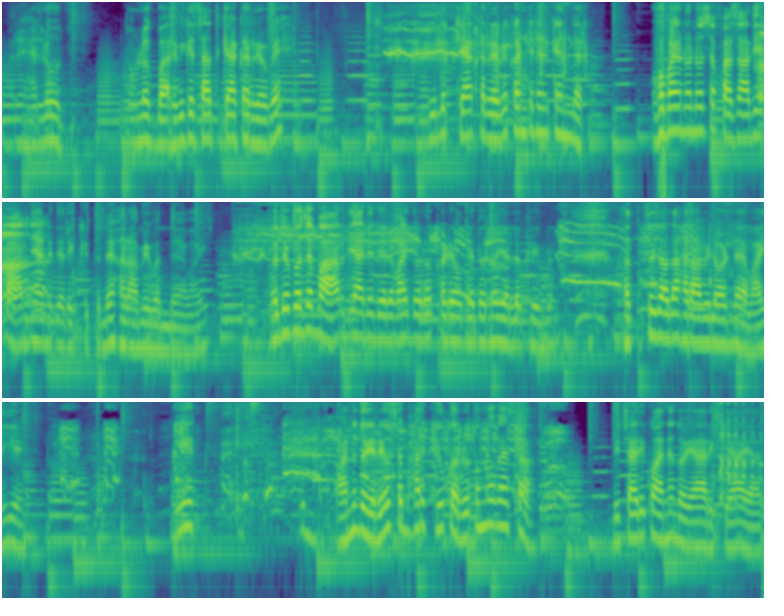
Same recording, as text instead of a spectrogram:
अरे हेलो, तुम लोग बारहवीं के साथ क्या कर रहे हो बे? ये लोग क्या कर रहे हो बे कंटेनर के अंदर? ओ भाई, उन्होंने उसे फंसा दिया, बाहर नहीं आने दे रहे। कितने हरामी बंदे हैं भाई। तो देखो उसे बाहर नहीं आने दे रहे, भाई, दोनों खड़े हो गए दोनों येलो क्रीम में। हद से ज़्यादा हरामी लौंडे हैं भाई ये। ये आने दो यार उसे बाहर क्यों कर रहे हो तुम लोग ऐसा? बेचारी को आने दो यार, क्या यार।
